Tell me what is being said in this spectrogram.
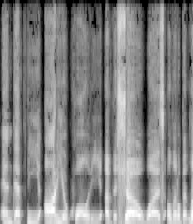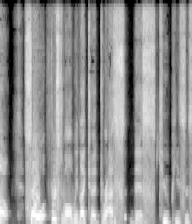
and that the audio quality of the show was a little bit low. So first of all, we'd like to address this two pieces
